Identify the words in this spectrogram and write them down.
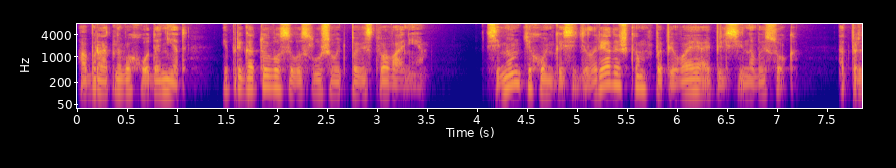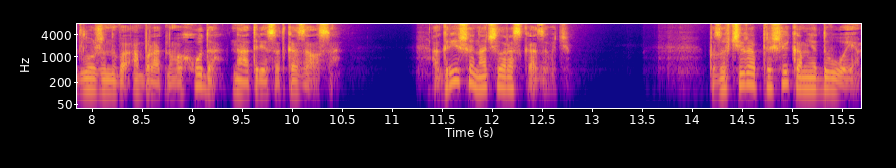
«Обратного хода нет» и приготовился выслушивать повествование. Семен тихонько сидел рядышком, попивая апельсиновый сок. От предложенного обратного хода на отрез отказался. А Гриша начал рассказывать. Позавчера пришли ко мне двое.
